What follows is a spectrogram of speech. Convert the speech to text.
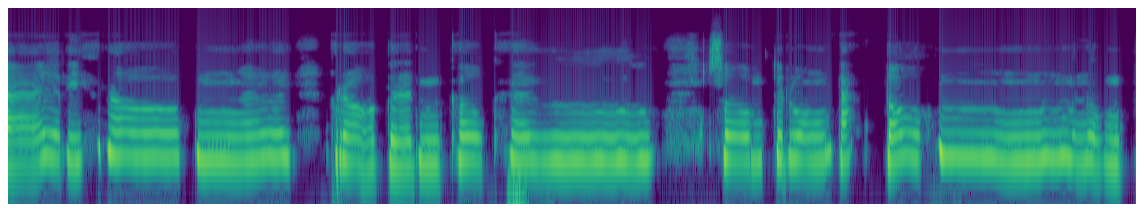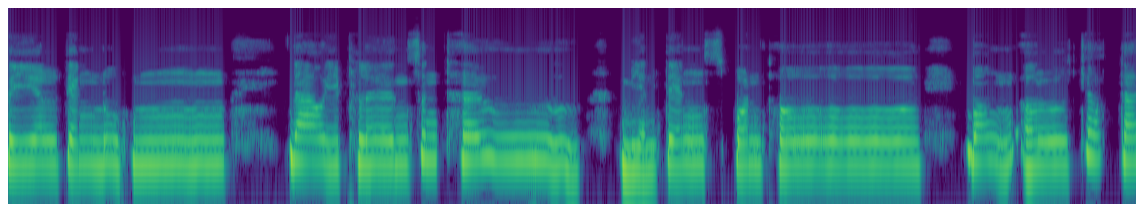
តែរិះរកអើយប្រព្រឹត្តខុសខើសូមទ្រង់ដាក់ទោសមនុស្សពីលទាំងនោះដោយភ្លើងសន្ធៅមានទាំងស្ពន់ធោ បងអុលចុះទៅ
